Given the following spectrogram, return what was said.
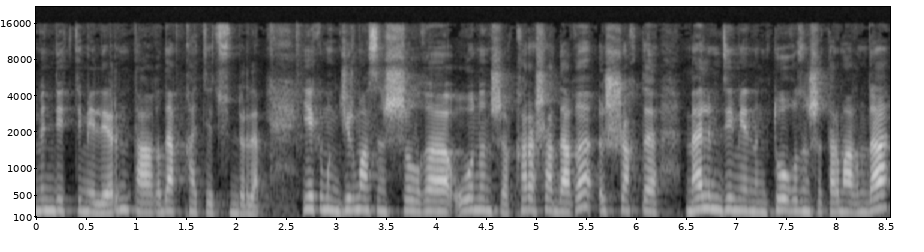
міндеттемелерін тағы да қате түсіндірді. 2020 жылғы 10 қарашадағы үш жақты мәлімдеменің 9 тармағында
